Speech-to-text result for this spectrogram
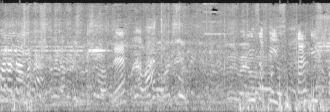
वाला दाम बता ए तीन सौ तीस साढ़े तीन सौ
